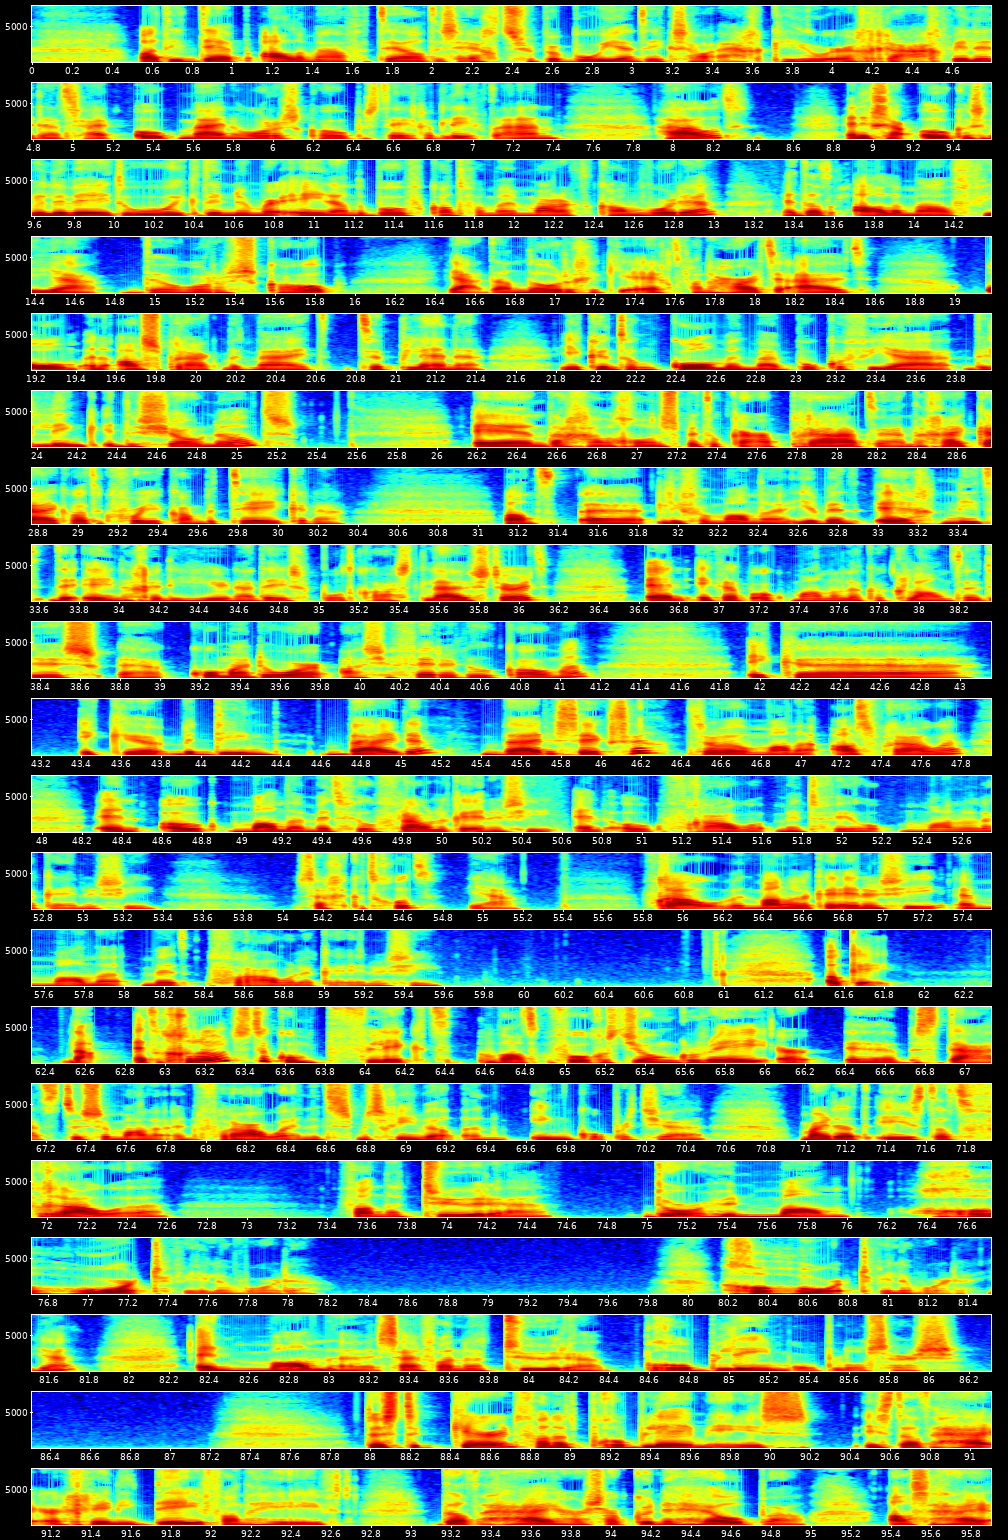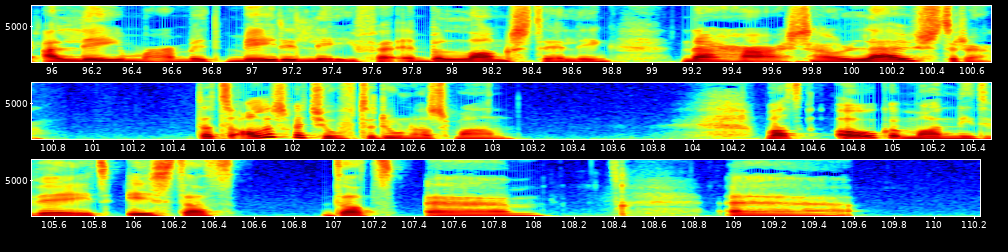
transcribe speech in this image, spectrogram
wat die Deb allemaal vertelt is echt super boeiend. Ik zou eigenlijk heel erg graag willen dat zij ook mijn horoscoop tegen het licht aanhoudt. En ik zou ook eens willen weten hoe ik de nummer 1 aan de bovenkant van mijn markt kan worden. En dat allemaal via de horoscoop. Ja, dan nodig ik je echt van harte uit om een afspraak met mij te plannen. Je kunt een call met mij boeken via de link in de show notes. En dan gaan we gewoon eens met elkaar praten. En dan ga ik kijken wat ik voor je kan betekenen. Want uh, lieve mannen, je bent echt niet de enige die hier naar deze podcast luistert. En ik heb ook mannelijke klanten. Dus uh, kom maar door als je verder wil komen. Ik, uh, ik bedien beide, beide seksen, zowel mannen als vrouwen. En ook mannen met veel vrouwelijke energie en ook vrouwen met veel mannelijke energie. Zeg ik het goed? Ja. Vrouwen met mannelijke energie en mannen met vrouwelijke energie. Oké, nou, het grootste conflict wat volgens John Gray er uh, bestaat tussen mannen en vrouwen, en het is misschien wel een inkoppertje, maar dat is dat vrouwen van nature door hun man gehoord willen worden. Gehoord willen worden, ja? En mannen zijn van nature probleemoplossers. Dus de kern van het probleem is is dat hij er geen idee van heeft dat hij haar zou kunnen helpen als hij alleen maar met medeleven en belangstelling naar haar zou luisteren. Dat is alles wat je hoeft te doen als man. Wat ook een man niet weet, is dat, dat uh, uh,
